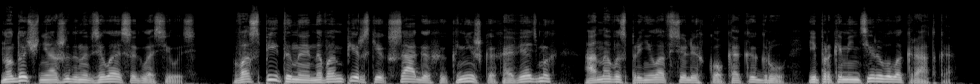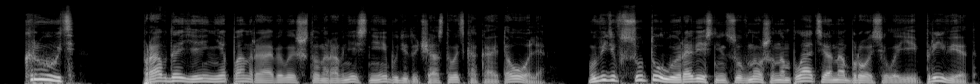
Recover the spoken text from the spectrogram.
но дочь неожиданно взяла и согласилась. Воспитанная на вампирских сагах и книжках о ведьмах, она восприняла все легко, как игру, и прокомментировала кратко. «Круть!» Правда, ей не понравилось, что наравне с ней будет участвовать какая-то Оля — Увидев сутулую ровесницу в ношенном платье, она бросила ей «привет»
